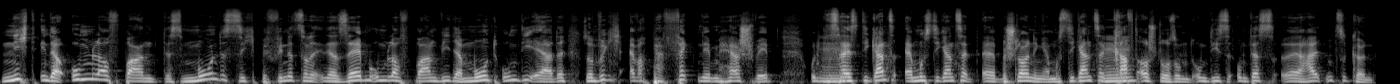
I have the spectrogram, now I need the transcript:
nicht in der Umlaufbahn des Mondes sich befindet, sondern in derselben Umlaufbahn wie der Mond um die Erde, sondern wirklich einfach perfekt nebenher schwebt. Und das heißt, die ganze, er muss die ganze Zeit äh, beschleunigen, er muss die ganze Zeit Kraft ausstoßen, um, um, dies, um das äh, halten zu können.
